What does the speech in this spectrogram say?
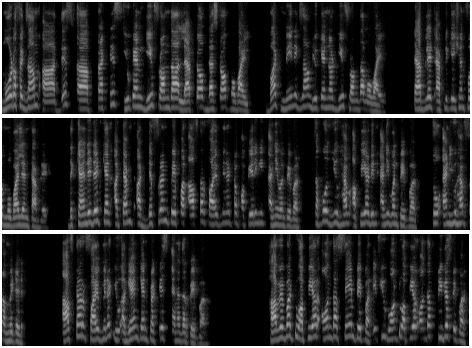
mode of exam uh, this uh, practice you can give from the laptop desktop mobile. But main exam you cannot give from the mobile. Tablet application for mobile and tablet. The candidate can attempt a different paper after five minutes of appearing in any one paper. Suppose you have appeared in any one paper so and you have submitted. After five minutes you again can practice another paper however to appear on the same paper if you want to appear on the previous paper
